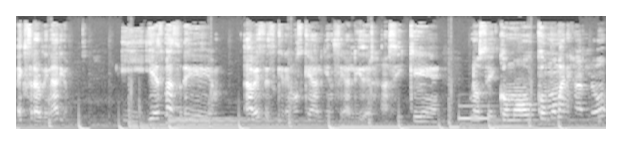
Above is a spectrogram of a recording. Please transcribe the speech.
extraordinario. Y, y, es más, a veces queremos que alguien sea líder, así que no sé cómo, cómo manejarlo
